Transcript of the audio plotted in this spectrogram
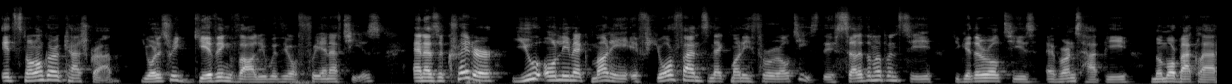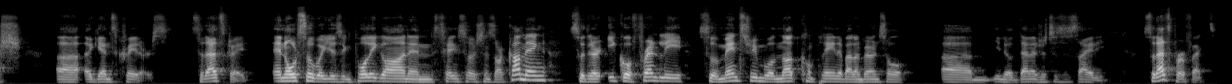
it's no longer a cash grab. You're literally giving value with your free NFTs. And as a creator, you only make money if your fans make money through royalties. They sell it on OpenSea, you get the royalties, everyone's happy, no more backlash uh, against creators. So that's great. And also, we're using Polygon and scaling solutions are coming. So they're eco friendly. So mainstream will not complain about environmental um, you know damages to society. So that's perfect.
